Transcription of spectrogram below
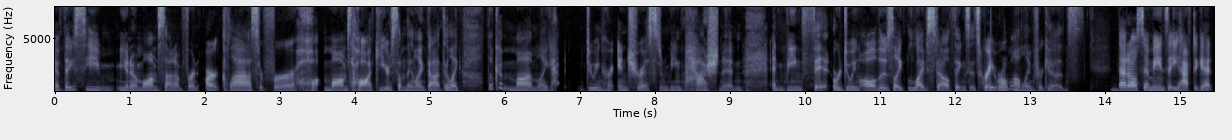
If they see, you know, mom sign up for an art class or for ho- mom's hockey or something like that, they're like, look at mom, like doing her interest and being passionate and, and being fit or doing all those like lifestyle things. It's great role modeling for kids. That also means that you have to get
